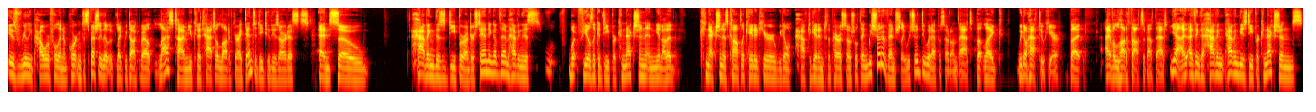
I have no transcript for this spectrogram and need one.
is really powerful and important, especially that, like we talked about last time, you can attach a lot of your identity to these artists. And so having this deeper understanding of them, having this what feels like a deeper connection, and you know, that connection is complicated here. We don't have to get into the parasocial thing. We should eventually. We should do an episode on that. But like we don't have to here. But I have a lot of thoughts about that. Yeah, I, I think that having having these deeper connections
